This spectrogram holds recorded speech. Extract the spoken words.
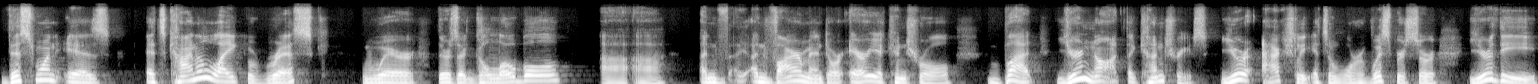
this one is it's kind of like Risk where there's a global uh, uh, environment or area control but you're not the countries. You're actually it's a war of whispers sir. You're the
